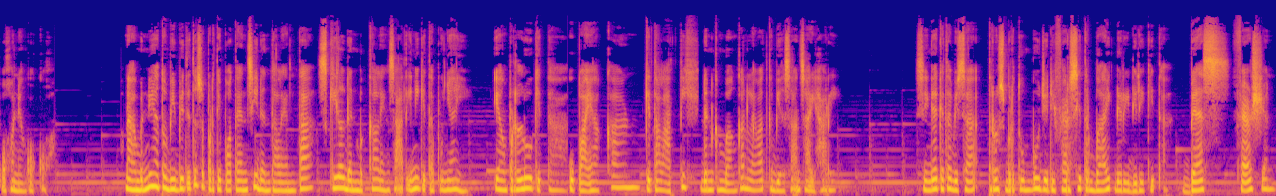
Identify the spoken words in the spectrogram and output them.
pohon yang kokoh. Nah, benih atau bibit itu seperti potensi dan talenta, skill dan bekal yang saat ini kita punyai. Yang perlu kita upayakan, kita latih, dan kembangkan lewat kebiasaan sehari-hari. Sehingga kita bisa terus bertumbuh jadi versi terbaik dari diri kita. Best version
